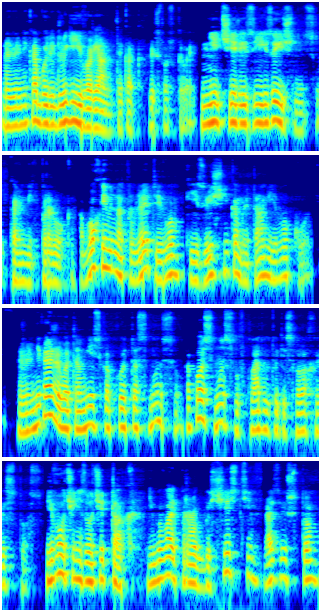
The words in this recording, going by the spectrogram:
наверняка были другие варианты, как Христос говорит. Не через язычницу кормить пророка, а Бог именно отправляет его к язычникам, и там его кормит. Наверняка же в этом есть какой-то смысл. Какой смысл вкладывает в эти слова Христос? Его очень звучит так. Не бывает пророк без чести, разве что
